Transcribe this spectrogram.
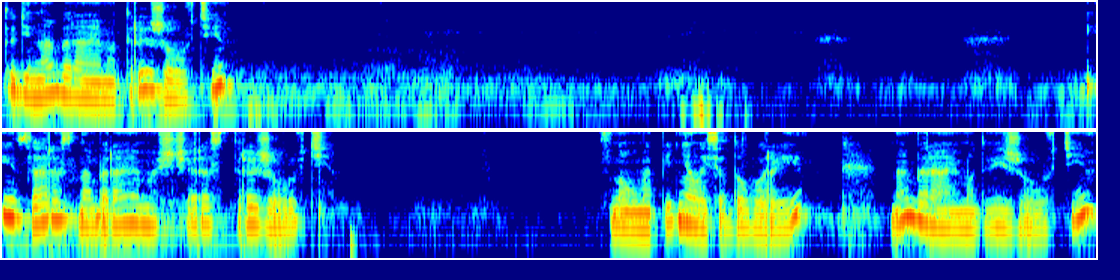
Тоді набираємо три жовті. І зараз набираємо ще раз три жовті. Знову ми піднялися до гори, набираємо дві жовті,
